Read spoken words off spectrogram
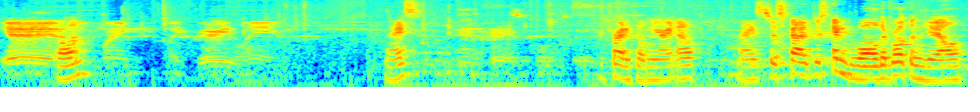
Yeah, yeah, yeah. Go on. I'm playing like very lame. Nice. Trying to kill me right now. Nice. Just got just came to the wall. They're both in jail.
